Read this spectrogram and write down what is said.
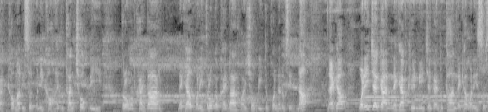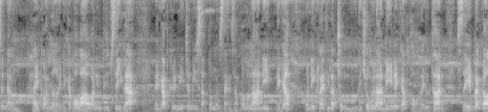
กาสเข้ามากที่สุด วันนี้ขอให้ทุกท่านโชคดี ตรงกับใครบ้างนะครับวันนี้ตรงกับใครบ้างขอให้โชคดีทุกคนนะทุกสิทธิ์นะ นะครับวันนี้เจอกันนะครับคืนนี้เจอกันทุกท่านนะครับวันนี้สุดเส้นดังให้ก่อนเลยนะครับเพราะว่าวันนี้วันที่14แล้วนะครับคืนนี้จะมีสามตรงเงินแสนสามตรงเงินล้านอีกนะครับวันนี้ใครที่รับชมอยู่ในช่วงเวลานี้นะครับขอให้ทุกท่านเซฟแล้วก็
